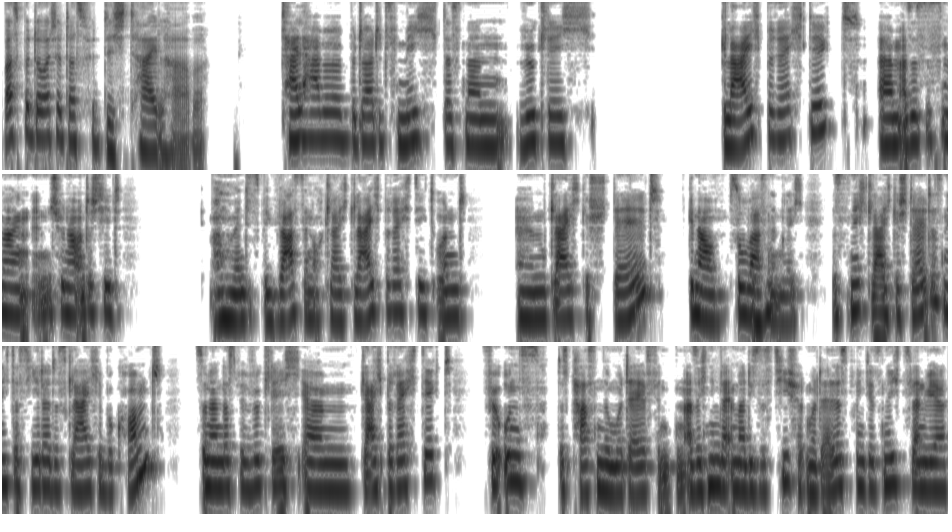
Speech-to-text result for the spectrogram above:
was bedeutet das für dich, Teilhabe? Teilhabe bedeutet für mich, dass man wirklich gleichberechtigt, ähm, also es ist immer ein, ein schöner Unterschied, Moment, jetzt, wie war es denn noch gleich gleichberechtigt und ähm, gleichgestellt. Genau, so war es mhm. nämlich. Dass es nicht gleichgestellt ist, nicht, dass jeder das Gleiche bekommt, sondern dass wir wirklich ähm, gleichberechtigt für uns das passende Modell finden. Also ich nehme da immer dieses T-Shirt-Modell. Es bringt jetzt nichts, wenn wir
